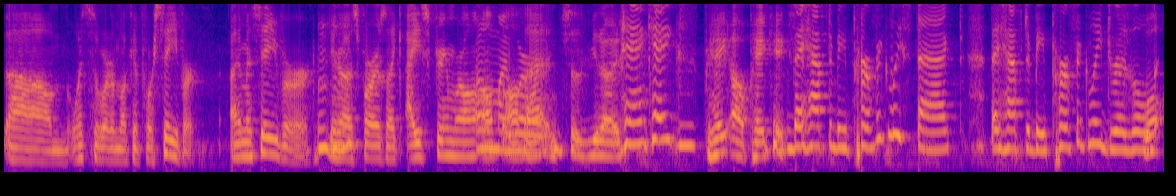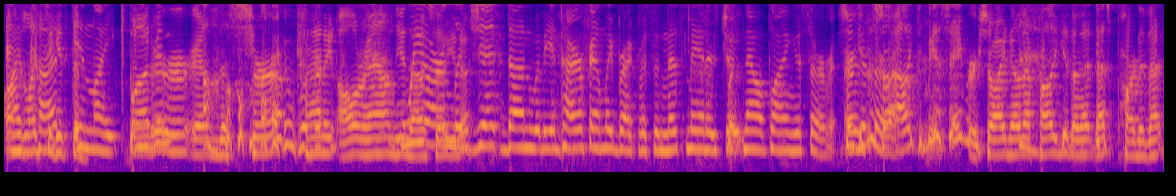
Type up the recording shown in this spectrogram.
um, what's the word I'm looking for? Savor. I'm a saver, you know, as far as like ice cream or all, all, Mm-hmm. Oh, my all that. word. And so, you know, Pancakes, hey, oh, pancakes. they have to be perfectly stacked. They have to be perfectly drizzled well, and I like cut to get the in like butter even, and the syrup kind of all around, you we know. are so, you know, legit done with the entire family breakfast, and this man is just now applying his service. So, his know, so. I like to be a saver, so I know that probably you know that that's part of that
